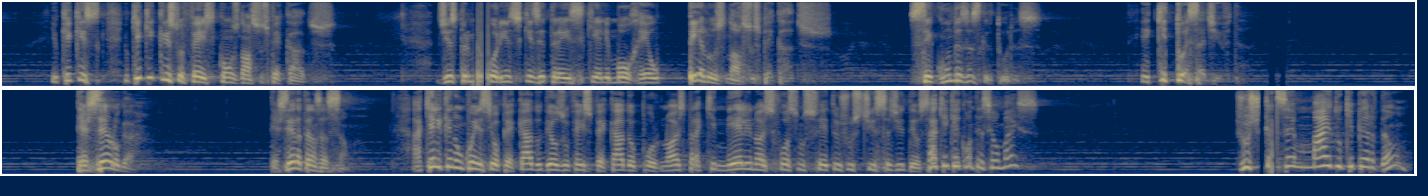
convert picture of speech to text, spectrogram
E o que, que, o que, que Cristo fez com os nossos pecados? Diz 1 Coríntios 15, 3 que ele morreu pelos nossos pecados, segundo as Escrituras. Ele quitou essa dívida. Terceiro lugar, Terceira transação. Aquele que não conhecia o pecado, Deus o fez pecado por nós, para que nele nós fôssemos feitos justiça de Deus. Sabe o que aconteceu mais? Justiça é mais do que perdão.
